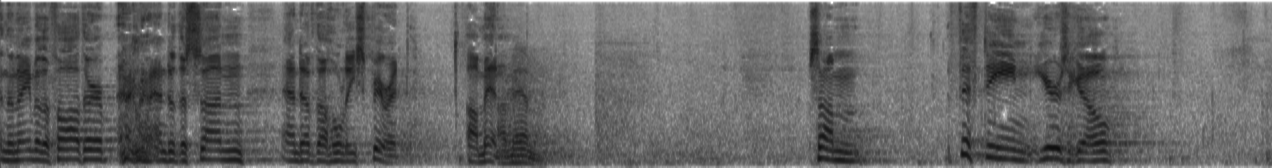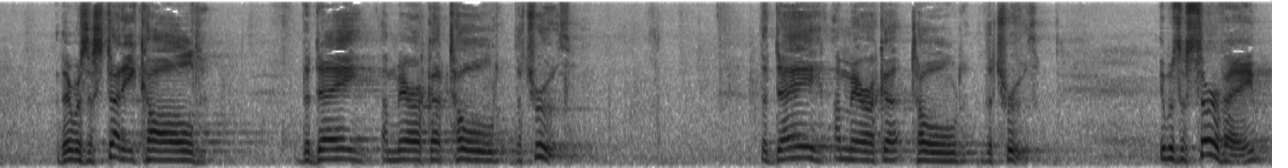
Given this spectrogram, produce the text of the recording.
In the name of the Father, and of the Son, and of the Holy Spirit. Amen. Amen. Some 15 years ago, there was a study called The Day America Told the Truth. The Day America Told the Truth. It was a survey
